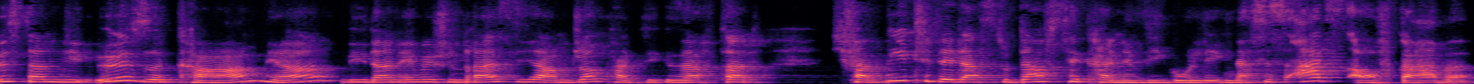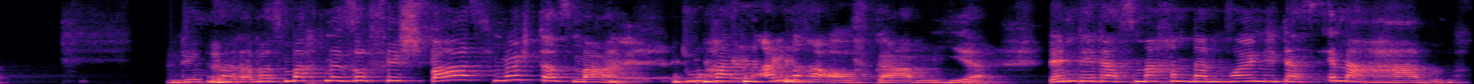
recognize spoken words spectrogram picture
bis dann die Öse kam, ja, die dann irgendwie schon 30 Jahre im Job hat, die gesagt hat, ich verbiete dir das, du darfst hier keine Vigo legen, das ist Arztaufgabe. Und die gesagt, aber es macht mir so viel Spaß, ich möchte das machen. Du hast andere Aufgaben hier. Wenn wir das machen, dann wollen die das immer haben.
